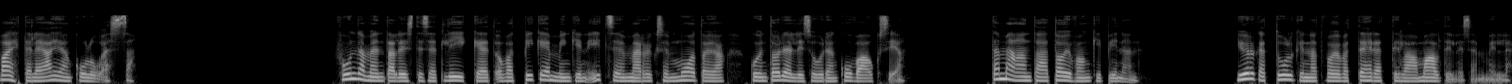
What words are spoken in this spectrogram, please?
vaihtelee ajan kuluessa. Fundamentalistiset liikkeet ovat pikemminkin itseymmärryksen muotoja kuin todellisuuden kuvauksia. Tämä antaa toivon kipinän. Jyrkät tulkinnat voivat tehdä tilaa maltillisemmille.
